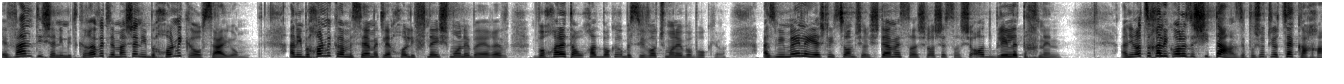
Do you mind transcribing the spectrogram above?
הבנתי שאני מתקרבת למה שאני בכל מקרה עושה היום. אני בכל מקרה מסיימת לאכול לפני שמונה בערב, ואוכלת ארוחת בוקר בסביבות שמונה בבוקר. אז ממילא יש לי צום של 12-13 שעות בלי לתכנן. אני לא צריכה לקרוא לזה שיטה, זה פשוט יוצא ככה.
